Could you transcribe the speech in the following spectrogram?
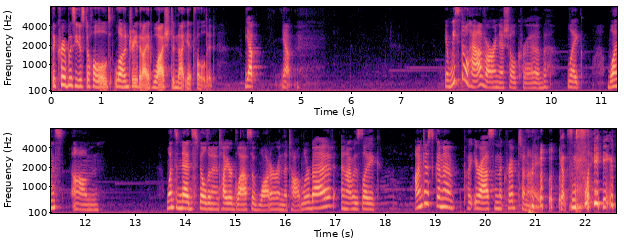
the crib was used to hold laundry that I had washed and not yet folded. Yep. Yep. Yeah, we still have our initial crib. Like once um once Ned spilled an entire glass of water in the toddler bed and I was like I'm just going to put your ass in the crib tonight. Get some sleep.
